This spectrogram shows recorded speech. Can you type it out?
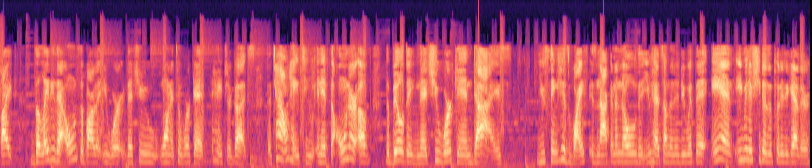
Like the lady that owns the bar that you work that you wanted to work at hates your guts. The town hates you and if the owner of the building that you work in dies, you think his wife is not going to know that you had something to do with it? And even if she doesn't put it together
